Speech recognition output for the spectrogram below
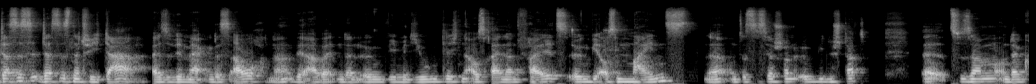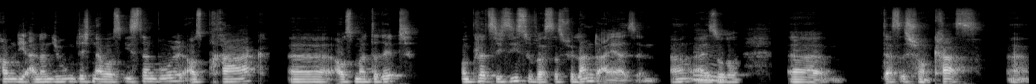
das, ist, das ist natürlich da. Also wir merken das auch. Ne? Wir arbeiten dann irgendwie mit Jugendlichen aus Rheinland-Pfalz, irgendwie aus Mainz. Ne? Und das ist ja schon irgendwie eine Stadt äh, zusammen. Und dann kommen die anderen Jugendlichen aber aus Istanbul, aus Prag, äh, aus Madrid. Und plötzlich siehst du, was das für Landeier sind. Ne? Mhm. Also äh, das ist schon krass. Äh,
